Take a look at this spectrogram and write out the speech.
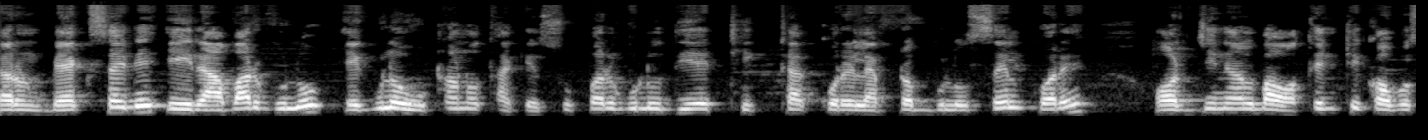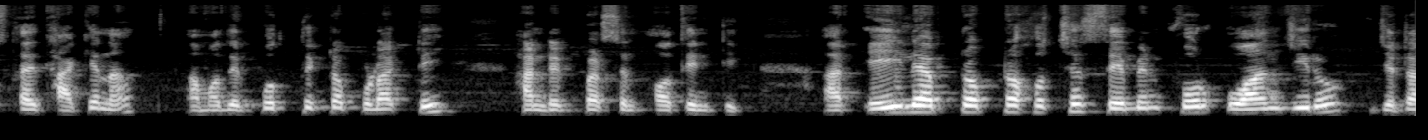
কারণ ব্যাক সাইডে এই রাবারগুলো এগুলো উঠানো থাকে। সুপারগুলো দিয়ে ঠিকঠাক করে ল্যাপটপগুলো সেল করে। অরিজিনাল বা অথেন্টিক অবস্থায় থাকে না। আমাদের প্রত্যেকটা প্রোডাক্টেই হান্ড্রেড পার্সেন্ট অথেন্টিক আর এই ল্যাপটপটা হচ্ছে সেভেন ফোর ওয়ান জিরো যেটা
